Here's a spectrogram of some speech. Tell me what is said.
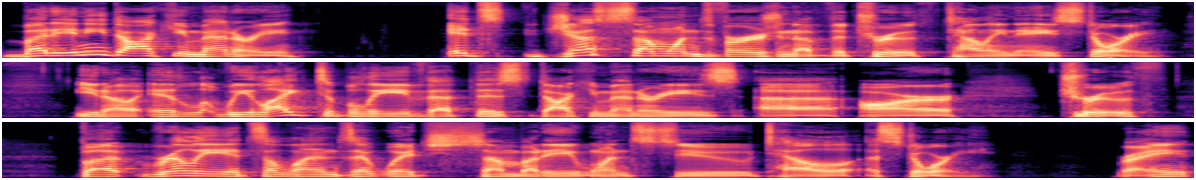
but any documentary, it's just someone's version of the truth telling a story. You know, it, we like to believe that this documentaries uh, are truth but really it's a lens at which somebody wants to tell a story right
